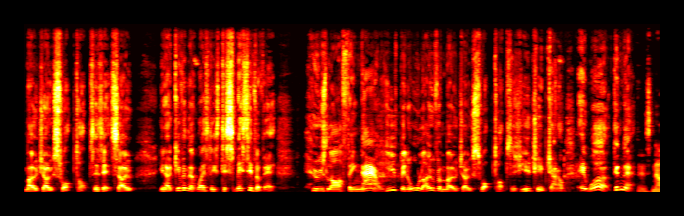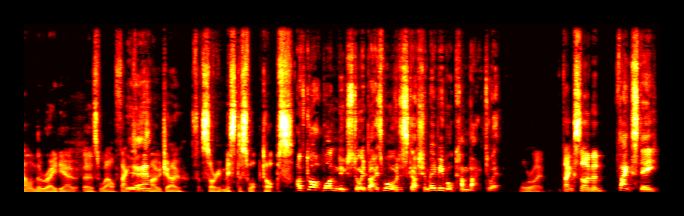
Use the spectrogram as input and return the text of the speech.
Mojo Swoptops, is it? So, you know, given that Wesley's dismissive of it, who's laughing now? You've been all over Mojo Swoptops' YouTube channel. It worked, didn't it? It's now on the radio as well. Thanks, Yeah. Mojo. Sorry, Mr. Swoptops. I've got one news story, but it's more of a discussion. Maybe we'll come back to it. All right. Thanks, Simon. Thanks, Dee.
